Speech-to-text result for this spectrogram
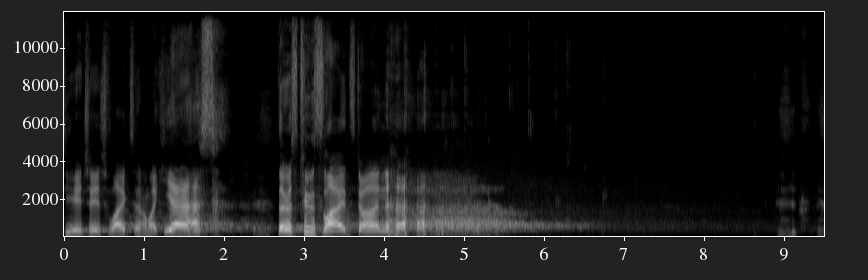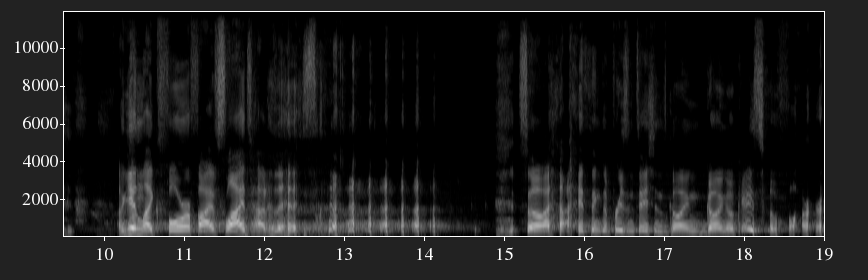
DHH liked it. I'm like, yes, there's two slides done. I'm getting like four or five slides out of this. so I, I, think the presentation's going, going okay so far.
